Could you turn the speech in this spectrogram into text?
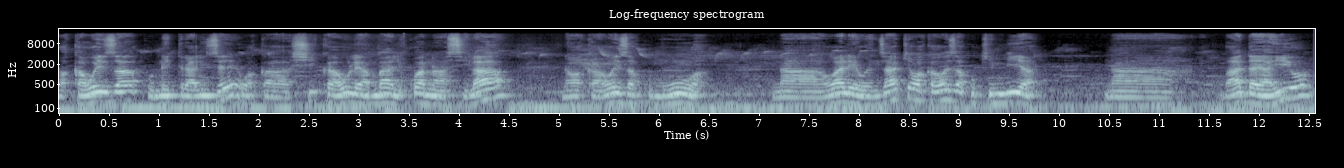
wakaweza kuneutralize, wakashika ule ambaye alikuwa na silaha na wakaweza kumuua, na wale wenzake wakaweza kukimbia na baada ya hiyo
